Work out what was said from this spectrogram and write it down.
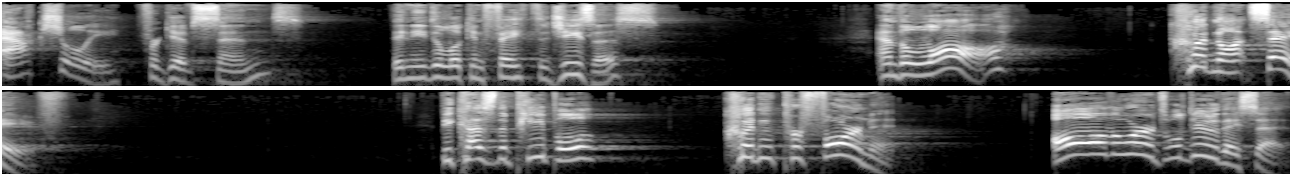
actually forgive sins. They need to look in faith to Jesus. And the law could not save because the people couldn't perform it. All the words will do, they said.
